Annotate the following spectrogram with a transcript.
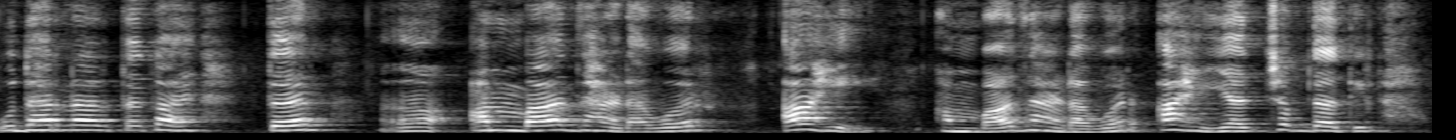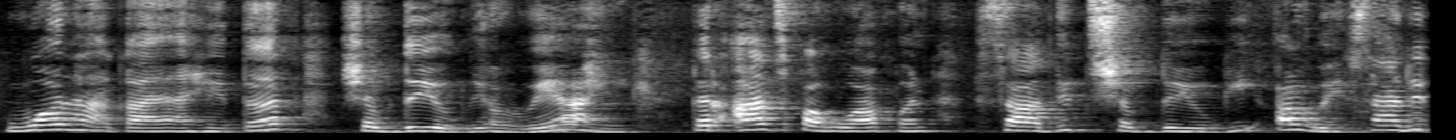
उदाहरणार्थ काय? तर आंबा झाडावर आहे. आंबा झाडावर आहे. या शब्दातील वर हा काय आहे? तर शब्दयोगी अव्यय आहे. तर आज पाहू आपण साधित शब्दयोगी अव्यय. साधित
